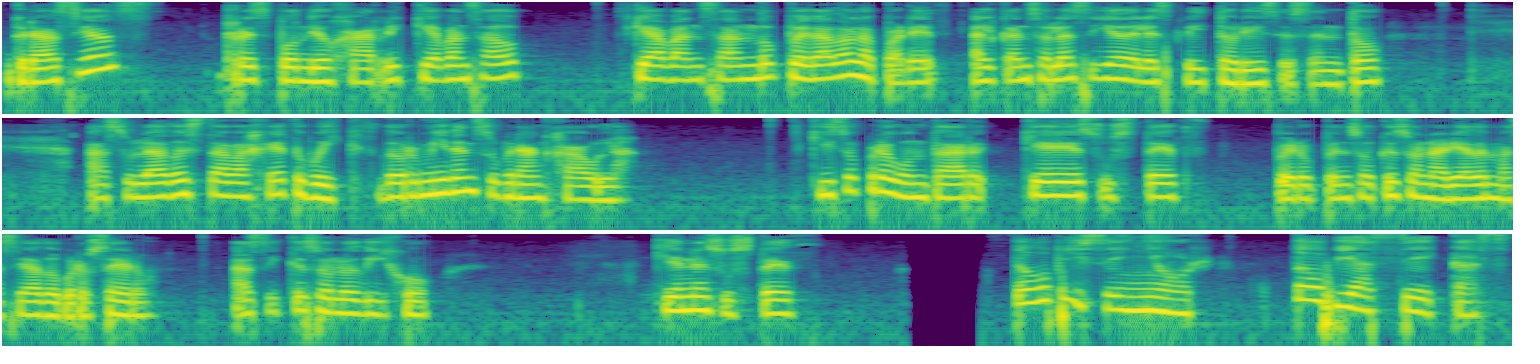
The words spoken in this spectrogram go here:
gracias, respondió Harry, que avanzado, que avanzando pegado a la pared, alcanzó la silla del escritorio y se sentó. A su lado estaba Hedwig, dormida en su gran jaula. Quiso preguntar ¿Qué es usted? pero pensó que sonaría demasiado grosero, así que solo dijo ¿Quién es usted? Dobby, señor. Dobby a secas.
